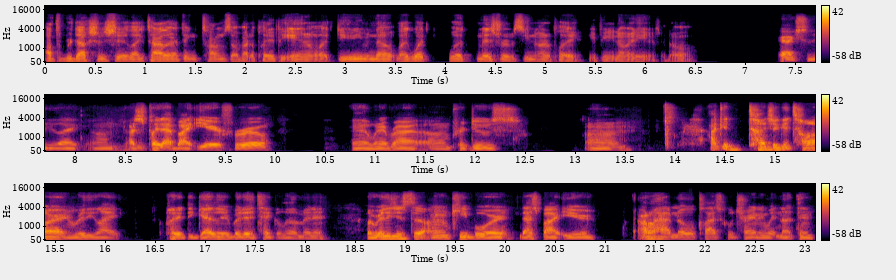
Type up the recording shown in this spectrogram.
off the production shit? Like Tyler, I think taught himself how to play the piano. Like, do you even know like what what instruments do you know how to play if you know any at all? Actually, like um, I just play that by ear for real. And whenever I um, produce, um, I could touch a guitar and really like put it together, but it'd take a little minute. But really, just the um, keyboard, that's by ear. I don't have no classical training with nothing.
